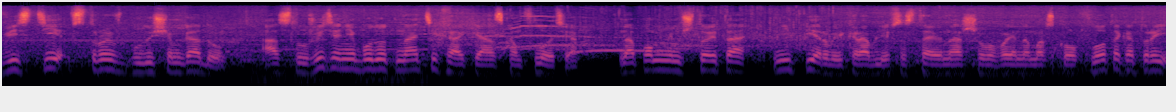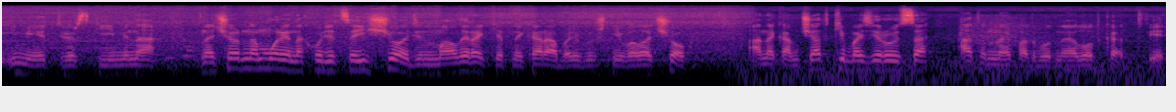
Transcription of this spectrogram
ввести в строй в будущем году. А служить они будут на Тихоокеанском флоте. Напомним, что это не первые корабли в составе нашего военно-морского флота, которые имеют тверские имена. На Черном море находится еще один малый ракетный корабль «Вышний Волочок». А на Камчатке базируется атомная подводная лодка «Тверь».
